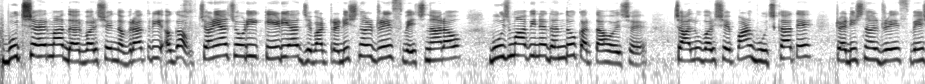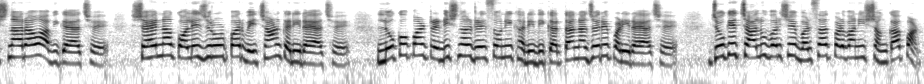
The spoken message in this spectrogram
ભુજ શહેરમાં દર વર્ષે નવરાત્રી અગાઉ ચણિયાચોળી, કેડિયા જેવા ટ્રેડિશનલ ડ્રેસ વેચનારાઓ ભુજમાં આવીને ધંધો કરતા હોય છે. ચાલુ વર્ષે પણ ભુજ ખાતે ટ્રેડિશનલ ડ્રેસ વેચનારાઓ આવી ગયા છે. શહેરના કોલેજ રોડ પર વેચાણ કરી રહ્યા છે. લોકો પણ ટ્રેડિશનલ ડ્રેસોની ખરીદી કરતા નજરે પડી રહ્યા છે. જો કે ચાલુ વર્ષે વરસાદ પડવાની શંકા પણ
